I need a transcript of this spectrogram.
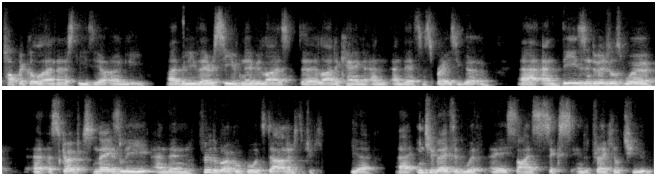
topical anesthesia only. I believe they received nebulized uh, lidocaine and, and then some spray as you go. Uh, and these individuals were uh, scoped nasally and then through the vocal cords down into the trachea, uh, intubated with a size 6 endotracheal tube.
